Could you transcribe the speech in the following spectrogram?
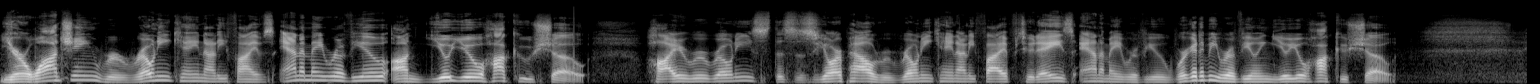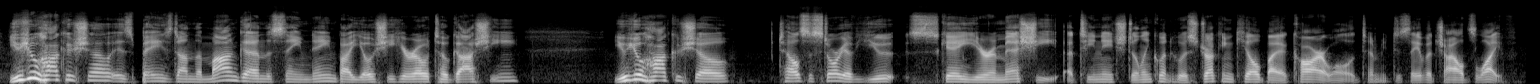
You're watching Rurouni K95's anime review on Yu Yu Hakusho. Hi Rurounis, this is your pal Rurouni K95. Today's anime review, we're going to be reviewing Yu Yu Hakusho. Yu Yu Hakusho is based on the manga in the same name by Yoshihiro Togashi. Yu Yu Hakusho tells the story of Yusuke Urameshi, a teenage delinquent who is struck and killed by a car while attempting to save a child's life.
